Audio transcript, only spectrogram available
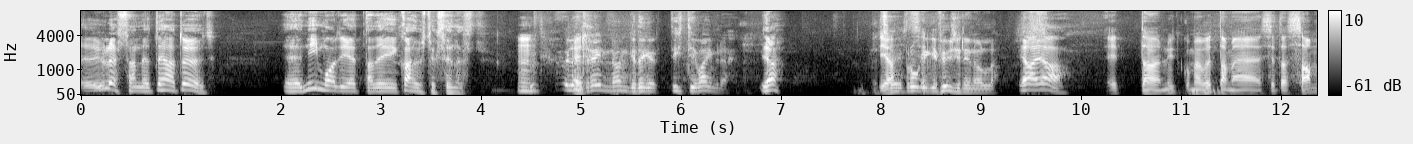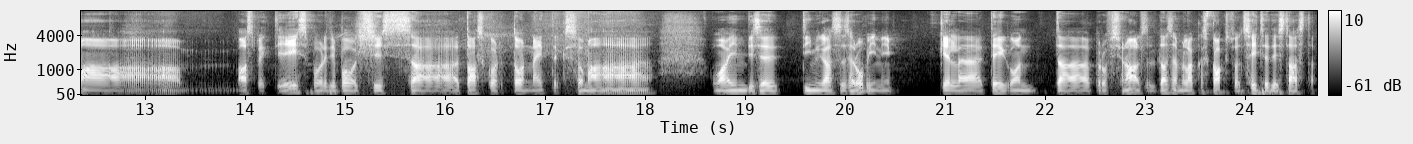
ülesanne teha tööd Eh, niimoodi, et nad ei kahjustaks ennast mm.. ületrenn ongi tegelikult tihti vaimne. jah. See ei pruugigi see... füüsiline olla. ja, ja. et nüüd, kui me võtame sedasama aspekti e-spordi poolt, siis taaskord toon näiteks oma, oma endise tiimikaaslase Robini, kelle teekond professionaalsel tasemel hakkas kaks tuhat seitseteist aastal.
